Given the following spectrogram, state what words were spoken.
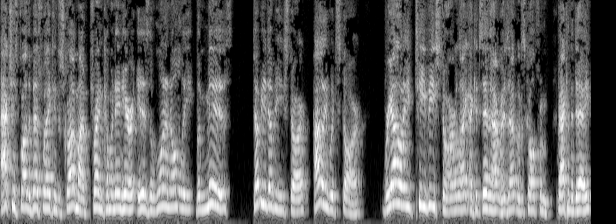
Action is probably the best way I can describe my friend coming in here. It is the one and only, the Miz, WWE star, Hollywood star, reality TV star. Like I could say that, right? Is that what it's called from back in the day?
